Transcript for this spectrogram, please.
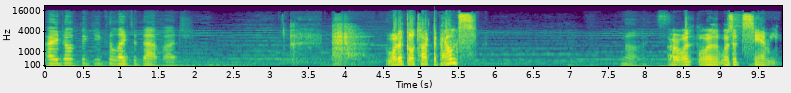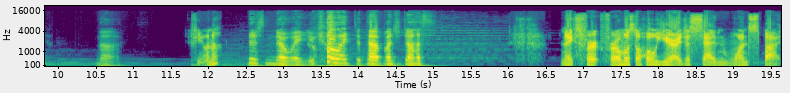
I don't think you collected that much. You want to go talk to Bounce? No. Or was, was, was it Sammy? No. Fiona? There's no way you collected that much dust. Next, for, for almost a whole year, I just sat in one spot.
